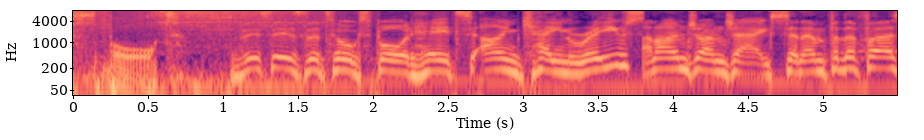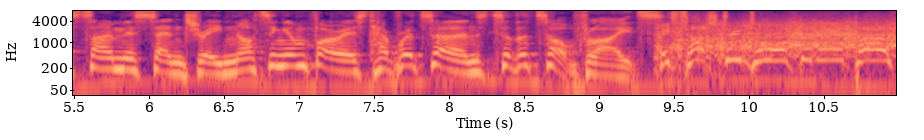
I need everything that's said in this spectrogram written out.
Sport. This is the Talksport hit. I'm Kane Reeves. And I'm John Jackson. And for the first time this century, Nottingham Forest have returned to the top flight. It's touched in towards the near post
